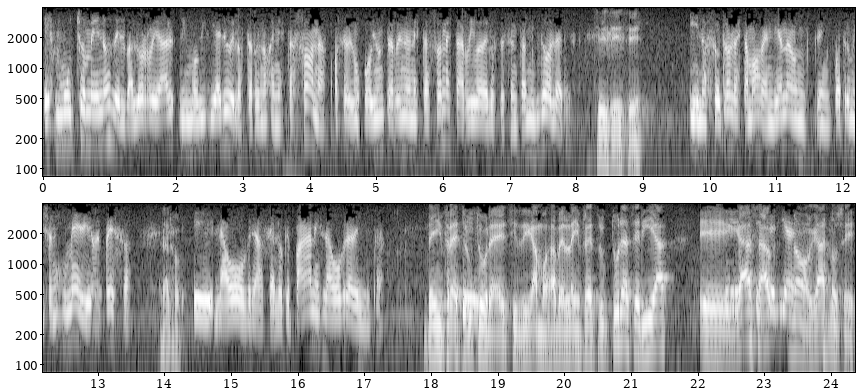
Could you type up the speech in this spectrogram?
es mucho menos del valor real inmobiliario de los terrenos en esta zona. O sea, hoy un terreno en esta zona está arriba de los 60 mil dólares. Sí, sí, sí. Y nosotros lo estamos vendiendo en, cuatro millones y medio de pesos. Claro. Eh, la obra, o sea, lo que pagan es la obra de infra. De infraestructura, es decir, digamos, a ver, la infraestructura sería eh, gas, no, gas no sé,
